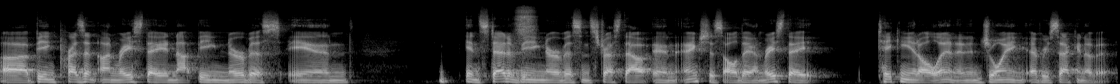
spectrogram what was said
uh, being present on race day and not being nervous and instead of being nervous and stressed out and anxious all day on race day, taking it all in and enjoying every second of it.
